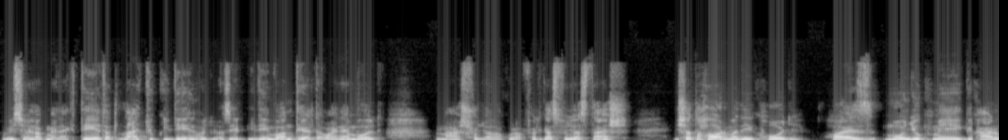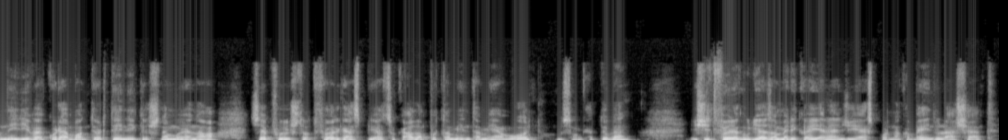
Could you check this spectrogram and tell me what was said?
a viszonylag meleg tél, tehát látjuk idén, hogy azért idén van tél, tavaly nem volt, máshogy alakul a földgázfogyasztás. És hát a harmadik, hogy ha ez mondjuk még három-négy évvel korábban történik, és nem olyan a cseppfolyósított földgázpiacok állapota, mint amilyen volt 22-ben, és itt főleg ugye az amerikai LNG exportnak a beindulását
